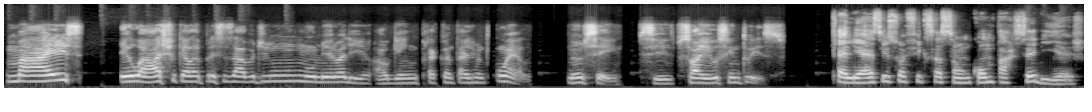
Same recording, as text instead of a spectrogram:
mas eu acho que ela precisava de um número ali, alguém para cantar junto com ela. Não sei se só eu sinto isso. LS e sua fixação com parcerias.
